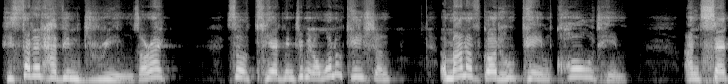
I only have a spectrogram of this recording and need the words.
He started having dreams, all right? So he had been dreaming. On one occasion, a man of God who came called him and said,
